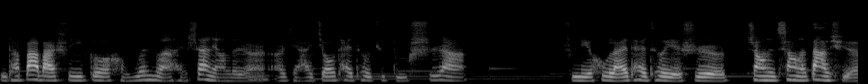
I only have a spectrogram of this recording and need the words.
就他爸爸是一个很温暖、很善良的人，而且还教泰特去读诗啊。所以后来泰特也是上上了大学，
